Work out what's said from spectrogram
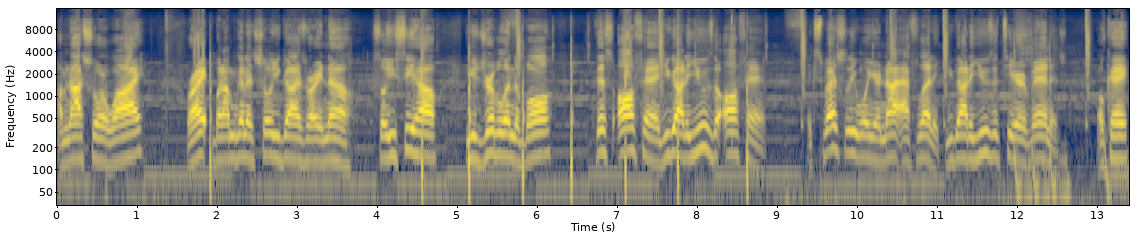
I'm not sure why, right? But I'm gonna show you guys right now. So you see how you dribble in the ball? This offhand, you gotta use the offhand, especially when you're not athletic. You gotta use it to your advantage, okay?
